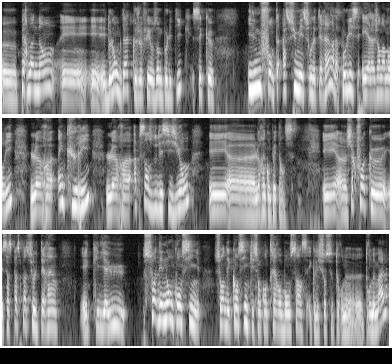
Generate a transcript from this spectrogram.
euh, permanent et, et de longue date que je fais aux hommes politiques, c'est que ils nous font assumer sur le terrain, à la police et à la gendarmerie, leur incurie, leur absence de décision et euh, leur incompétence. Et euh, chaque fois que ça se passe pas sur le terrain et qu'il y a eu soit des non-consignes, soit des consignes qui sont contraires au bon sens et que les choses se tournent, mal,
